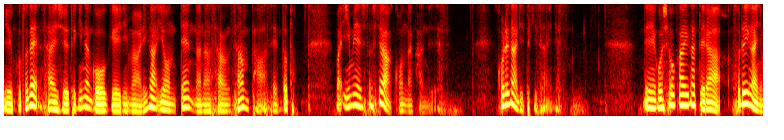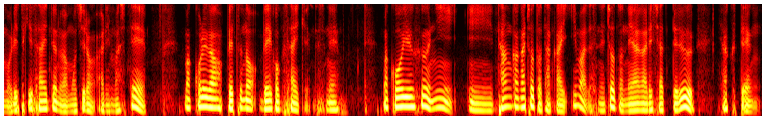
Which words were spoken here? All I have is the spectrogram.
いうことで最終的な合計利回りが4.733%と、まあ、イメージとしてはこんな感じです。これが利付債です。でご紹介がてらそれ以外にも利付債というのはもちろんありまして、まあ、これが別の米国債券ですね。まあ、こういうふうに、単価がちょっと高い、今ですね、ちょっと値上がりしちゃってる100点、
